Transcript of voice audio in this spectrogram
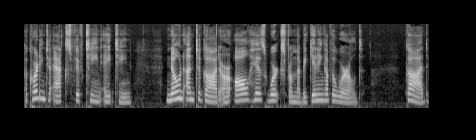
According to Acts 15:18, known unto God are all his works from the beginning of the world. God,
